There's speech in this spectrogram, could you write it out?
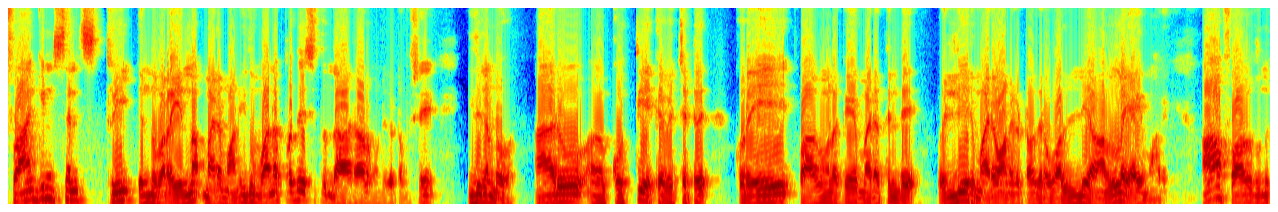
ഫ്രാങ്കിൻസെൻസ് ട്രീ എന്ന് പറയുന്ന മരമാണ്. ഇത് വനപ്രദേശത്ത് ധാരാളമുണ്ട് കേട്ടോ. പക്ഷേ ഇത് കണ്ടോ? ആരോ കൊത്തിയൊക്കെ വെച്ചിട്ട് കുറേ ഭാഗങ്ങളൊക്കെ മരത്തിന്റെ വലിയൊരു മരമാണ് കേട്ടോ. അതൊരു വലിയ അള്ളയായി മാറി. ആ ഭാഗത്തുനിന്ന്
